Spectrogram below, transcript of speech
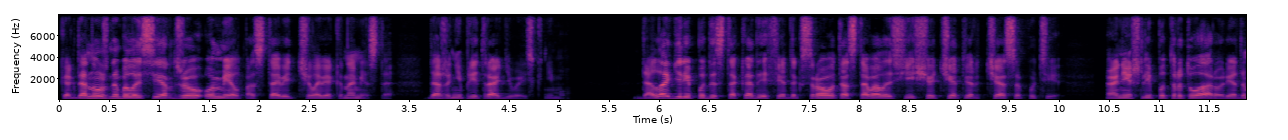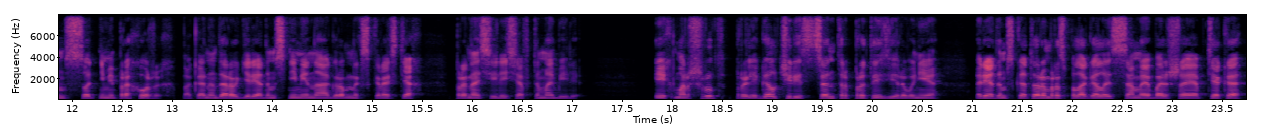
Когда нужно было, Серджио умел поставить человека на место, даже не притрагиваясь к нему. До лагеря под эстакадой FedEx Road оставалось еще четверть часа пути. Они шли по тротуару рядом с сотнями прохожих, пока на дороге рядом с ними на огромных скоростях проносились автомобили. Их маршрут пролегал через центр протезирования, рядом с которым располагалась самая большая аптека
